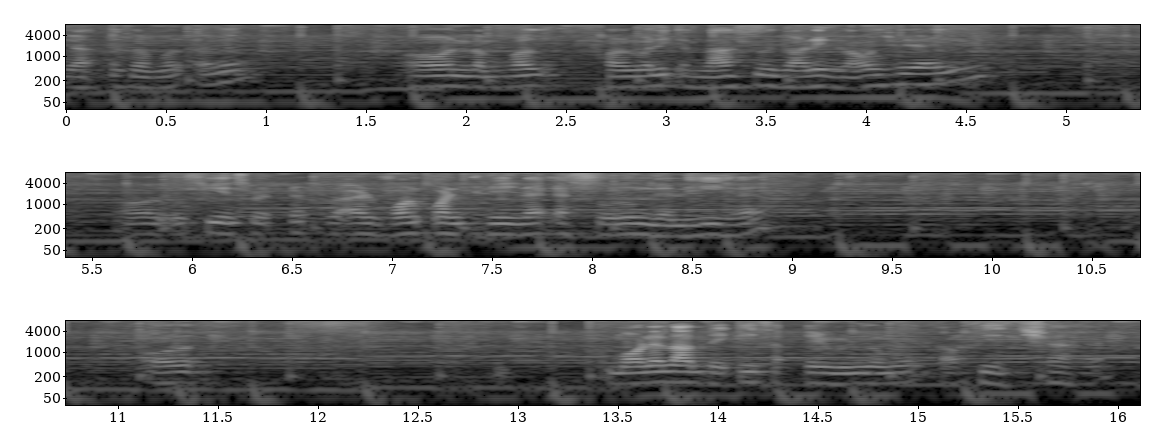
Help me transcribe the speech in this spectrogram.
जाकर संपर्क करें। और लगभग फरवरी के लास्ट में गाड़ी लॉन्च हो जाएगी। और उसी expected one point three lakh showroom Delhi है। और मॉडल आप देख ही सकते हैं वीडियो में काफ़ी अच्छा है।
